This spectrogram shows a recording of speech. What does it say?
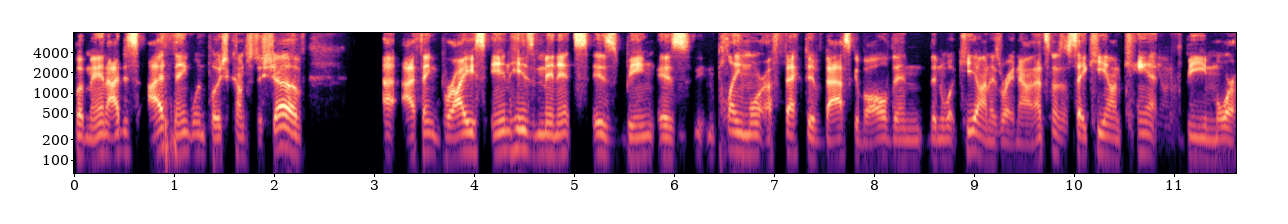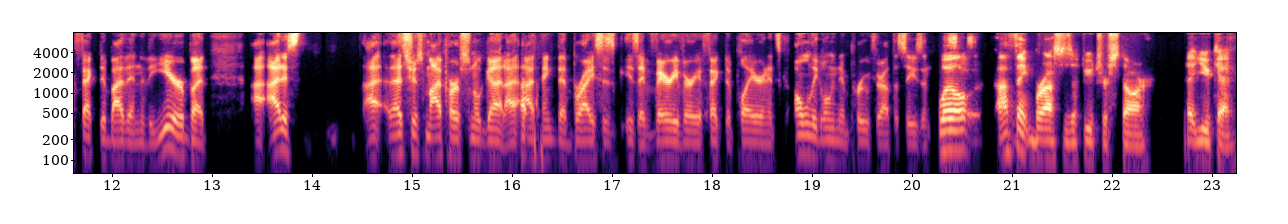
But man, I just I think when push comes to shove, I, I think Bryce in his minutes is being is playing more effective basketball than than what Keion is right now. And that's not to say Keion can't be more effective by the end of the year, but I, I just I, that's just my personal gut. I, I think that Bryce is, is a very, very effective player, and it's only going to improve throughout the season. Well, I think Bryce is a future star at UK.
